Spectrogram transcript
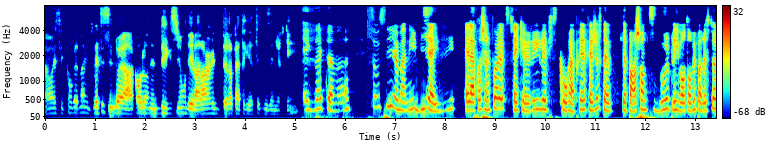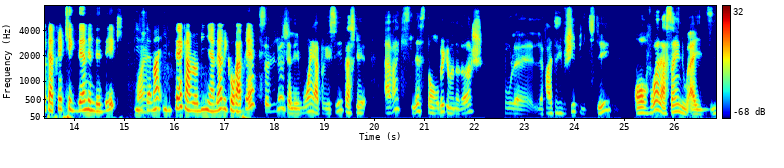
ah ouais, c'est complètement. Mais tu sais, encore là, on a une vision des valeurs ultra patriotiques des Américains. Exactement ça aussi, un moment donné, Bee a dit et la prochaine fois là, tu te fais écœurer, là, puis tu cours après, fais juste te, te pencher en petite boule, puis ils vont tomber par-dessus toi, puis après, kick them in the dick. Puis justement, il fait quand Robbie Niamel, il court après. Celui-là, je l'ai moins apprécié parce que avant qu'il se laisse tomber comme une roche pour le, le faire trébucher puis le kicker, on revoit la scène où Heidi.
